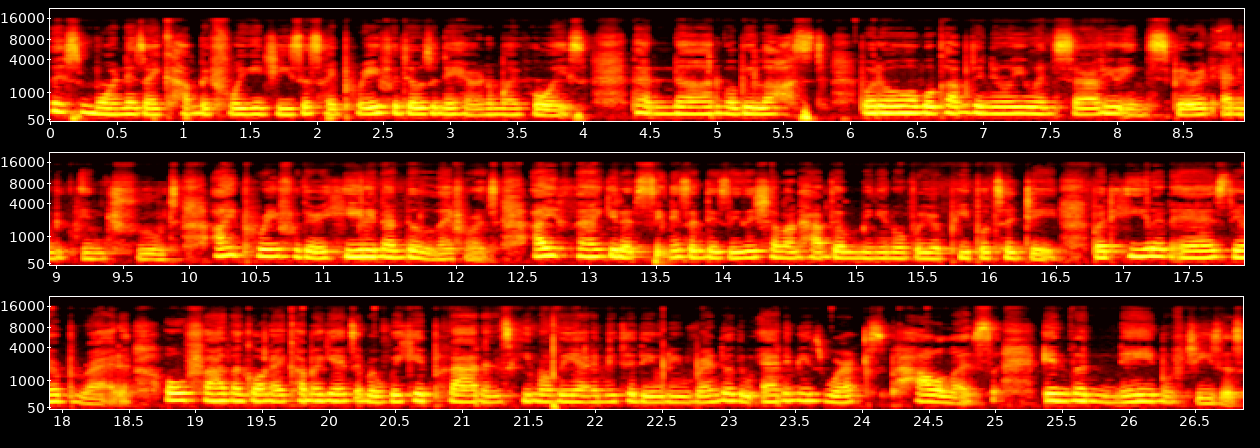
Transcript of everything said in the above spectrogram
This morning, as I come before you, Jesus, I pray for those in the hearing of my voice that none will be lost, but all will come to know you and serve you in spirit and in truth. I pray for their healing and deliverance. I thank you that sickness and diseases shall not have dominion over your people today, but healing is their bread. Oh, Father God, I come against every wicked plan and scheme of the enemy today when we render the enemy's works powerless in the name of Jesus.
